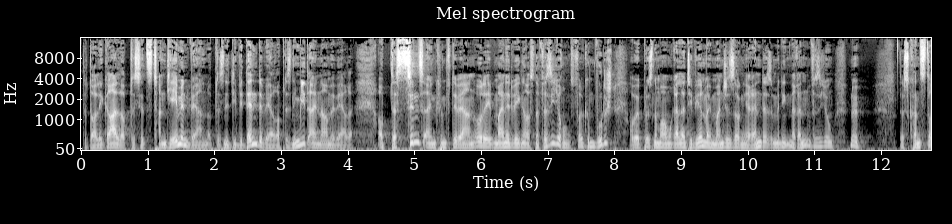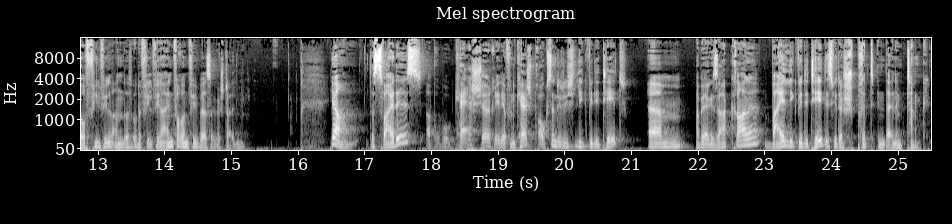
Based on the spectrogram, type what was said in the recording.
total egal, ob das jetzt Tantiemen wären, ob das eine Dividende wäre, ob das eine Mieteinnahme wäre, ob das Zinseinkünfte wären oder eben meinetwegen aus einer Versicherung. Ist vollkommen wurscht, aber bloß nochmal um relativieren, weil manche sagen, ja, Rente ist unbedingt eine Rentenversicherung. Nö, das kannst du auch viel, viel anders oder viel, viel einfacher und viel besser gestalten. Ja, das zweite ist, apropos Cash, ja, rede ja von Cash, brauchst du natürlich Liquidität. Ähm, habe ja gesagt gerade, weil Liquidität ist wieder Sprit in deinem Tank.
